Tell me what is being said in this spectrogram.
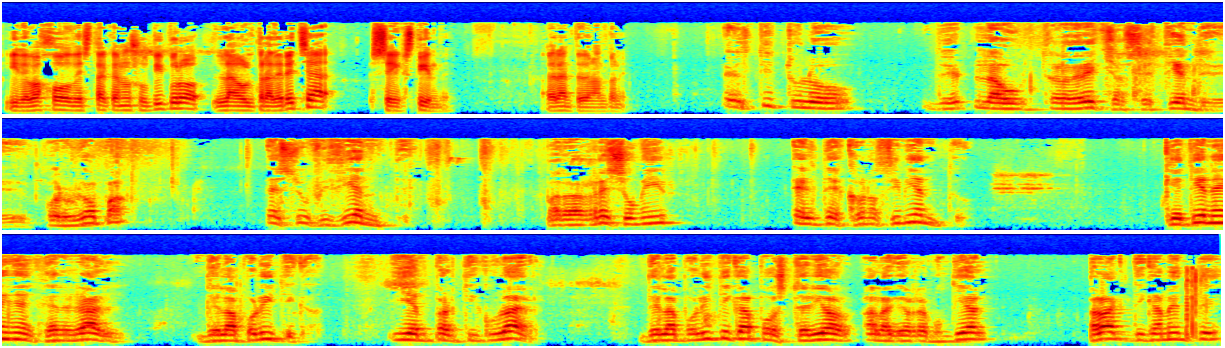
Y debajo destaca en un subtítulo, la ultraderecha se extiende. Adelante, don Antonio. El título de la ultraderecha se extiende por Europa es suficiente para resumir el desconocimiento que tienen en general de la política y en particular de la política posterior a la guerra mundial prácticamente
